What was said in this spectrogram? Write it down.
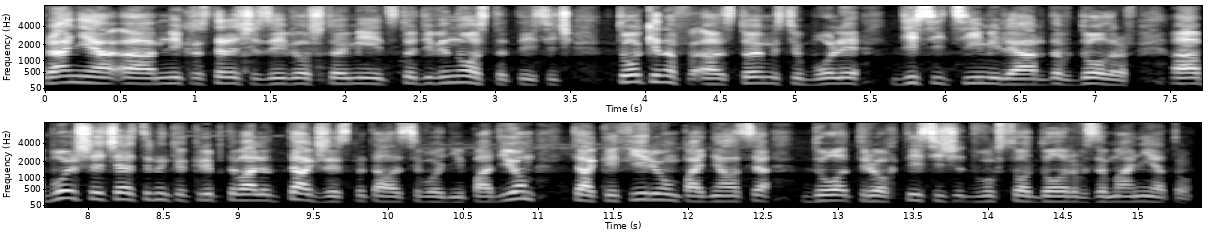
Ранее э, MicroStrategy заявил, что имеет имеет 190 тысяч токенов э, стоимостью более 10 миллиардов долларов. А большая часть рынка криптовалют также испытала сегодня подъем. Так, эфириум поднялся до 3200 долларов за монету.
